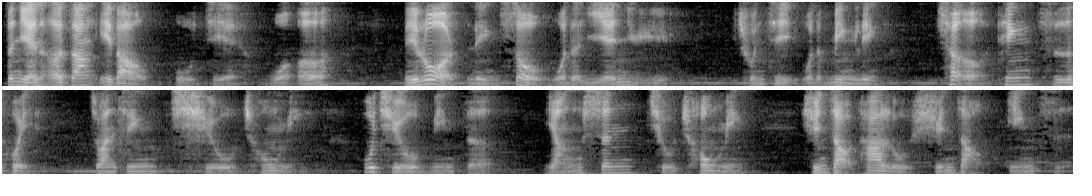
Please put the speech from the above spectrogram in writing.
真言二章一到五节。我儿，你若领受我的言语，存记我的命令，侧耳听智慧，专心求聪明，不求明哲，扬声求聪明，寻找他如寻找银子，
